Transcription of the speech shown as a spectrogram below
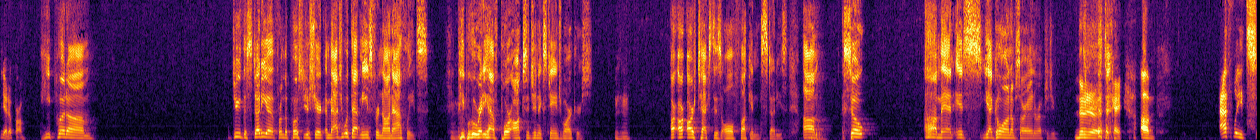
Yeah, no problem. He put um dude, the study uh, from the post you just shared, imagine what that means for non-athletes. People who already have poor oxygen exchange markers. Mhm. Our, our, our text is all fucking studies. Um, so, oh man, it's yeah. Go on. I'm sorry, I interrupted you. No, no, no, that's okay. um, athletes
